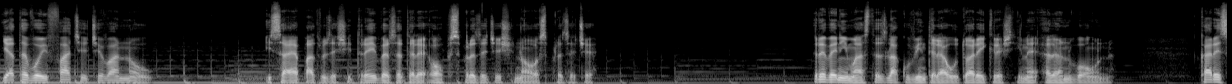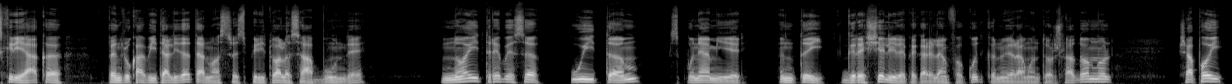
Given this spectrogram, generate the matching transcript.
Iată voi face ceva nou. Isaia 43, versetele 18 și 19. Revenim astăzi la cuvintele autoarei creștine Ellen Vaughan, care scria că, pentru ca vitalitatea noastră spirituală să abunde, noi trebuie să uităm spuneam ieri, întâi greșelile pe care le-am făcut, că nu eram întorși la Domnul, și apoi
